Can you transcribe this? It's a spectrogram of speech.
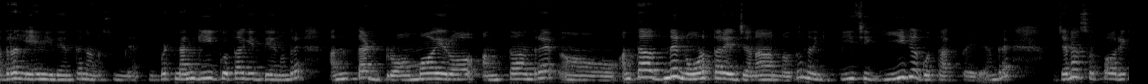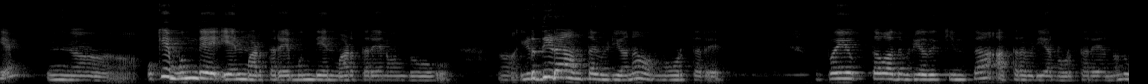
ಅದರಲ್ಲಿ ಏನಿದೆ ಅಂತ ನಾನು ಸುಮ್ಮನೆ ಆಗ್ತೀನಿ ಬಟ್ ನನಗೆ ಈಗ ಗೊತ್ತಾಗಿದ್ದೇನು ಅಂದರೆ, ಅಂಥ ಡ್ರಾಮಾ ಇರೋ ಅಂಥ ಅಂದರೆ ಅಂಥದನ್ನೇ ನೋಡ್ತಾರೆ ಜನ ಅನ್ನೋದು ನನಗೆ ಇತ್ತೀಚೆಗೆ ಈಗ ಗೊತ್ತಾಗ್ತಾ ಇದೆ. ಅಂದರೆ ಜನ ಸ್ವಲ್ಪ ಅವರಿಗೆ ಓಕೆ, ಮುಂದೆ ಏನು ಮಾಡ್ತಾರೆ, ಮುಂದೆ ಏನು ಮಾಡ್ತಾರೆ ಅನ್ನೋ ಒಂದು ಹಿಡ್ದಿಡ ಅಂಥ ವಿಡಿಯೋನ ಅವ್ರು ನೋಡ್ತಾರೆ. ಉಪಯುಕ್ತವಾದ ವಿಡಿಯೋದಕ್ಕಿಂತ ಆ ಥರ ವಿಡಿಯೋ ನೋಡ್ತಾರೆ ಅನ್ನೋದು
